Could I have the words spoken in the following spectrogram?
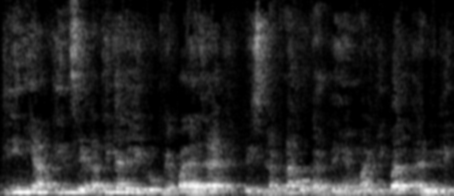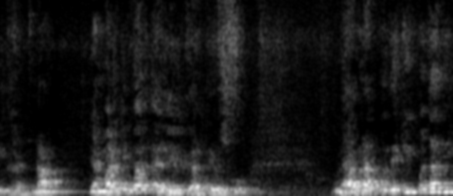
तीन या तीन से अधिक एलिलिक रूप में पाया जाए तो इस घटना को कहते हैं मल्टीपल एलिलिक घटना, या मल्टीपल एलिल कहते हैं उसको। उदाहरण आपको देखिए, बता दिए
